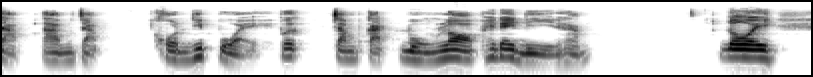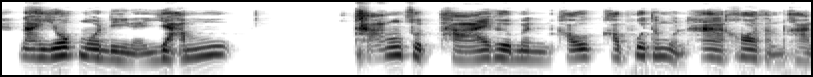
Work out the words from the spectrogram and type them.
จับตามจับคนที่ป่วย เพื่อจำกัดวงรอบให้ได้ดีนะครับ โดยนายกโมดีเนี่ยย้ำครั้งสุดท้ายคือมันเขาเขาพูดทั้งหมดห้าข้อสำคัญ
